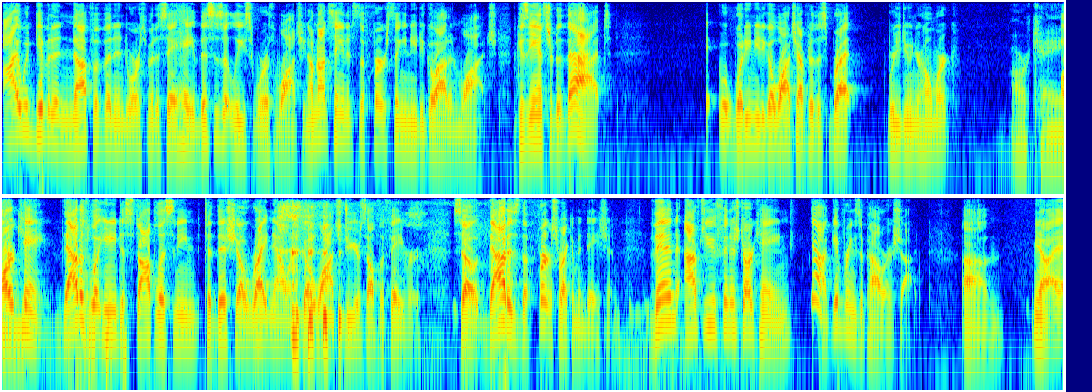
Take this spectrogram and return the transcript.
I would give it enough of an endorsement to say, hey, this is at least worth watching. I'm not saying it's the first thing you need to go out and watch because the answer to that, eh, what do you need to go watch after this, Brett? Were you doing your homework? Arcane. Arcane. That is what you need to stop listening to this show right now and go watch. do yourself a favor. So that is the first recommendation. Then after you finished Arcane, yeah, give Rings of Power a shot. Um, you know,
